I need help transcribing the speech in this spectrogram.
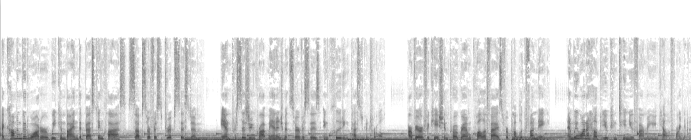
At Common Good Water, we combine the best in class subsurface drip system and precision crop management services, including pest control. Our verification program qualifies for public funding, and we want to help you continue farming in California.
